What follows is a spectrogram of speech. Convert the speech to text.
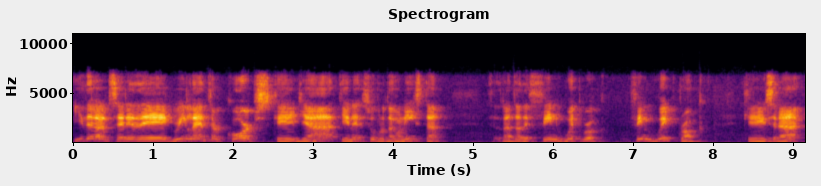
y de la serie de Green Lantern Corps, que ya tiene su protagonista. Se trata de Finn Whitrock Finn que será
